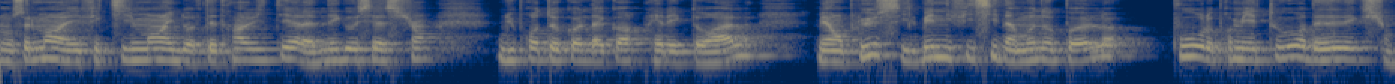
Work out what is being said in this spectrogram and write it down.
non seulement, effectivement, ils doivent être invités à la négociation du protocole d'accord préélectoral, mais en plus, ils bénéficient d'un monopole pour le premier tour des élections.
